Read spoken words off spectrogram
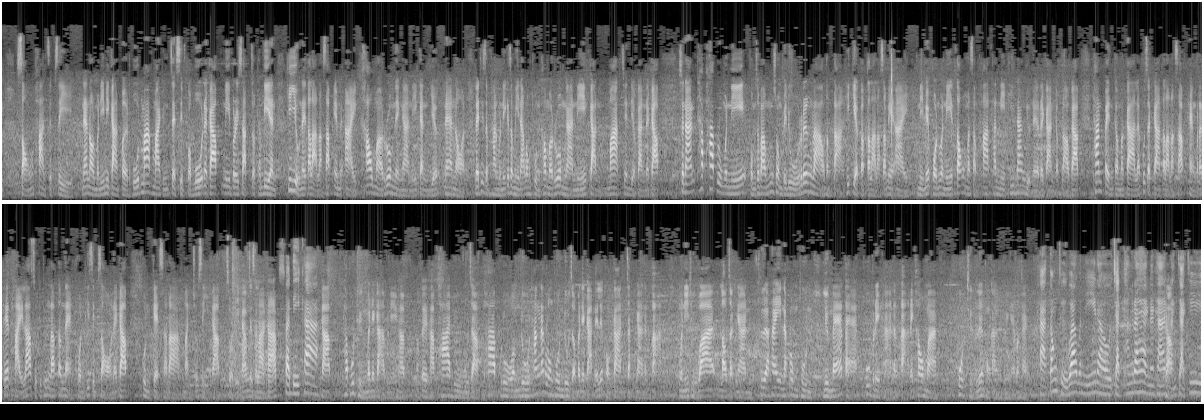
2014 แน่นอนวันนี้มีการเปิดบูธมากมายถึง 70 กว่าบูธนะครับ มีบริษัทจดทะเบียนที่อยู่ในตลาดหลักทรัพย์ MAI เข้ามาร่วมในงานนี้กันเยอะแน่นอน และที่สำคัญวันนี้ก็จะมีนักลงทุนเข้ามาร่วมงานนี้กันมากเช่นเดียวกันนะครับ ฉะนั้นถ้าภาพรวมวันนี้ผมจะพาคุณผู้ชมไปดูเรื่องราวต่างๆ ที่เกี่ยวกับตลาดหลักทรัพย์ AI หนีไม่พ้นวันนี้ต้องมาสัมภาษณ์ท่านนี้ที่นั่งอยู่ในรายการกับเราครับ ท่านเป็นกรรมการและผู้จัดการตลาดหลักทรัพย์แห่งประเทศไทยล่าสุดที่เพิ่งรับตำแหน่งคนที่12 นะครับ คุณเกษรามันชุศรีครับ สวัสดีครับเกษราครับ สวัสดีค่ะครับ ถ้าพูดถึงบรรยากาศวันนี้ครับดรครับ ถ้าดูจากภาพรวมดูทั้งนักลงทุนดูจากบรรยากาศในเรื่องของการจัดงานต่างๆ วันนี้ถือว่าเราจัดงานเพื่อให้นักลงทุน หรือแม้แต่ผู้บริหารต่างๆ ได้เข้ามาพูดถึงเรื่องของการลงทุนยังไงบ้างครับค่ะ ต้องถือว่าวันนี้เราจัดครั้งแรกนะคะครับหลังจากที่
